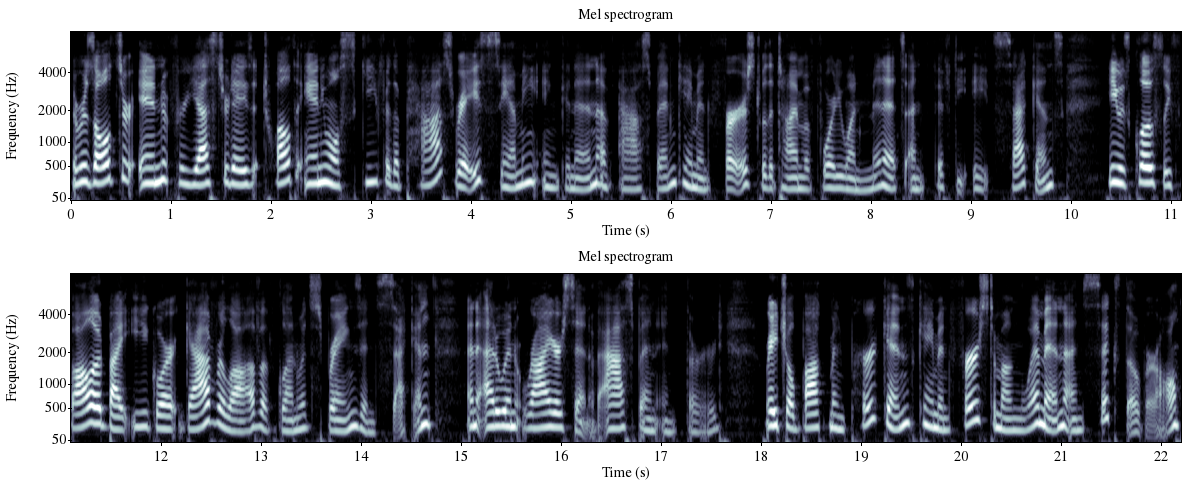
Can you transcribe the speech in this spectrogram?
The results are in for yesterday's 12th annual Ski for the Pass race. Sammy Inkinen of Aspen came in first with a time of 41 minutes and 58 seconds. He was closely followed by Igor Gavrilov of Glenwood Springs in second and Edwin Ryerson of Aspen in third. Rachel Bachman Perkins came in first among women and sixth overall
